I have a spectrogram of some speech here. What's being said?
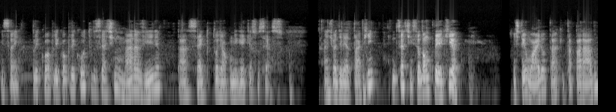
Isso aí. Aplicou, aplicou, aplicou, tudo certinho, maravilha, tá? Segue o tutorial comigo aí que é sucesso. A gente vai deletar aqui, tudo certinho. Se eu dar um play aqui, ó, a gente tem o idle, tá? Que tá parado.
